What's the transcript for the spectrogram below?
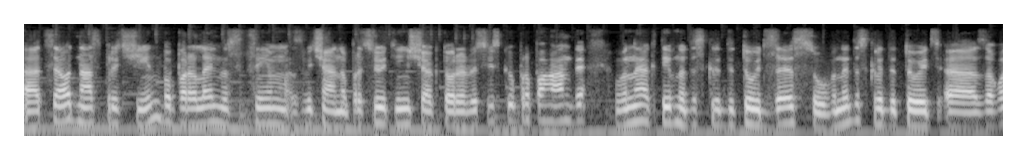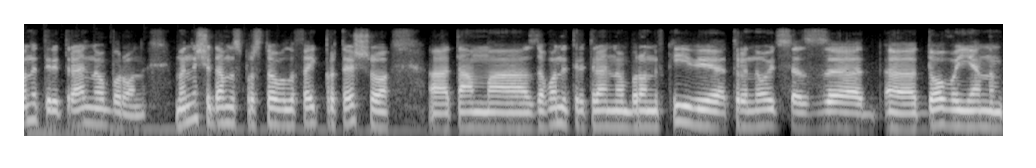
Е, це одна з причин, бо паралельно з цим, звичайно, працюють інші актори російської пропаганди. Вони активно дискредитують ЗСУ, вони дискредитують е, загони територіальної оборони. Ми нещодавно спростовували фейк про те, що е, там е, загони територіальної оборони в Києві тренуються з е, довоєнним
